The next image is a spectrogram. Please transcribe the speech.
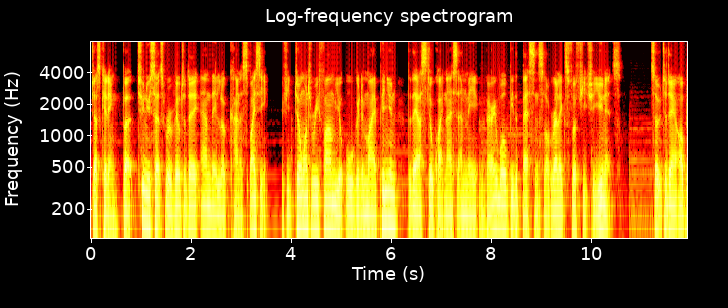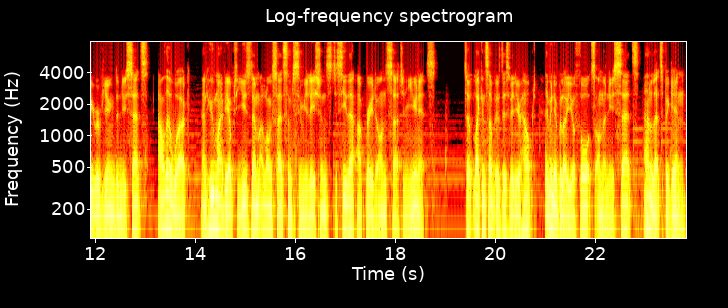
Just kidding, but two new sets were revealed today and they look kinda spicy. If you don't want to refarm, you're all good in my opinion, but they are still quite nice and may very well be the best in slot relics for future units. So today I'll be reviewing the new sets, how they'll work, and who might be able to use them alongside some simulations to see their upgrade on certain units. So like and sub if this video helped, let me know below your thoughts on the new sets, and let's begin.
